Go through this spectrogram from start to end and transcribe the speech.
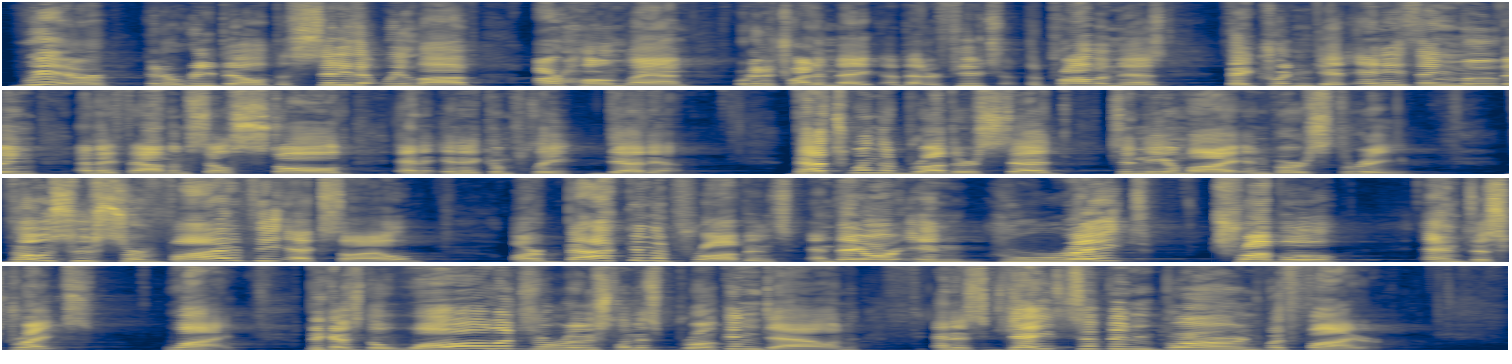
We're going to rebuild the city that we love, our homeland. We're going to try to make a better future. The problem is they couldn't get anything moving and they found themselves stalled and in a complete dead end. That's when the brothers said to Nehemiah in verse 3 Those who survived the exile are back in the province and they are in great trouble and disgrace. Why? Because the wall of Jerusalem is broken down and its gates have been burned with fire.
